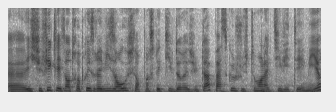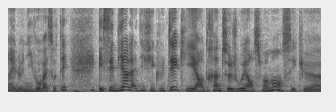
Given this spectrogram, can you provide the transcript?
Euh, il suffit que les entreprises révisent en hausse leurs perspectives de résultats parce que justement l'activité est meilleure et le niveau va sauter. Et c'est bien la difficulté qui est en train de se jouer en ce moment, c'est que euh,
